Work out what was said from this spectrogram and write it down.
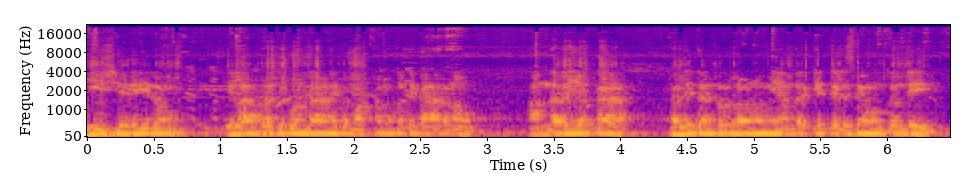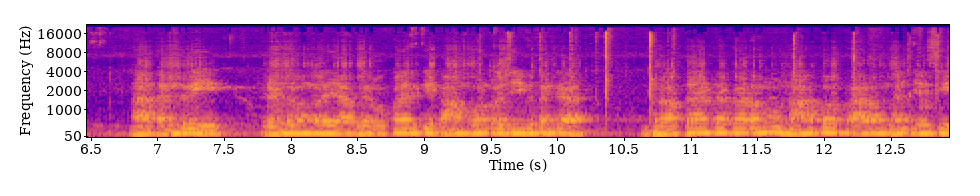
ఈ శరీరం ఇలా బ్రతికుండడానికి మొట్టమొదటి కారణం అందరి యొక్క తల్లిదండ్రుల్లోనూ మీ అందరికీ తెలిసే ఉంటుంది. నా తండ్రి రెండు వందల యాభై రూపాయలకి కాంపౌండర్ జీవితంగా బ్రతాటకడము నాతో ప్రారంభం చేసి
